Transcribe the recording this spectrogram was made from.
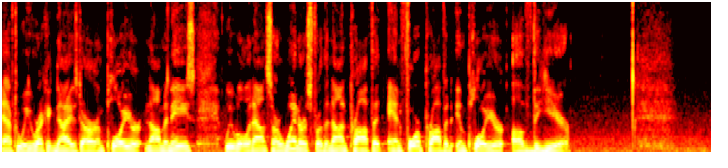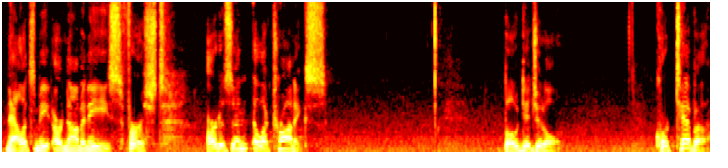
After we recognized our employer nominees, we will announce our winners for the nonprofit and for profit employer of the year. Now let's meet our nominees. First, Artisan Electronics, Bow Digital, Corteva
